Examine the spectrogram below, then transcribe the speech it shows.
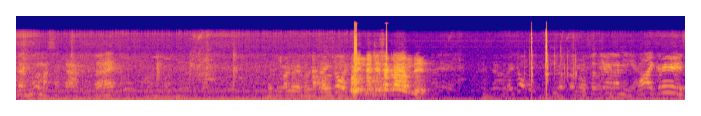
Da due massacranti, tre. 15 secondi. Posso dire la mia? Vai Chris!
